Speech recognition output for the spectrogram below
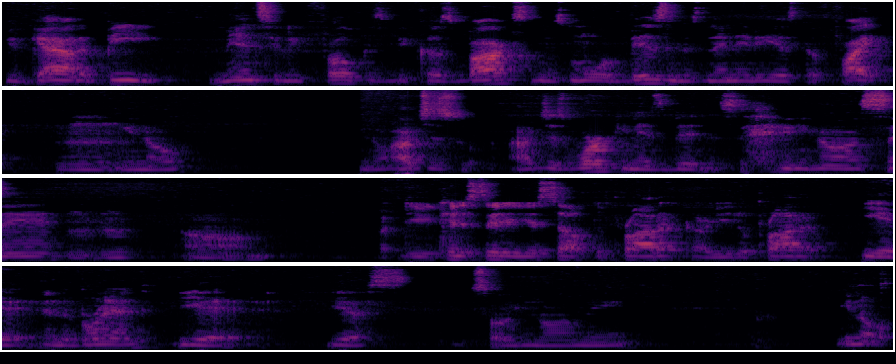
you gotta be mentally focused because boxing is more business than it is to fight. Mm. You know, you know, I just I just work in this business. you know what I'm saying? hmm Um, Do you consider yourself the product? Are you the product yeah, and the brand? yeah, yes. So you know what I mean? You know,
